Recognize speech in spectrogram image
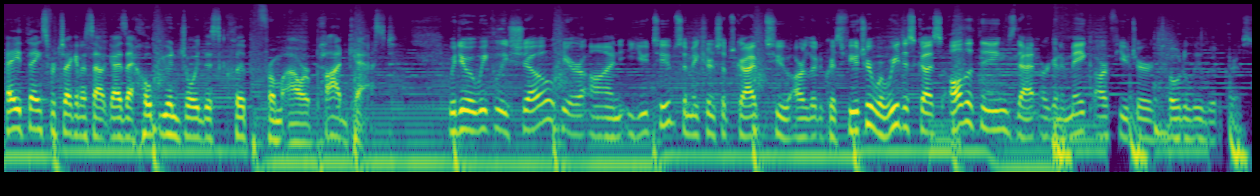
Hey, thanks for checking us out, guys. I hope you enjoyed this clip from our podcast. We do a weekly show here on YouTube, so make sure and subscribe to our Ludicrous Future, where we discuss all the things that are going to make our future totally ludicrous.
